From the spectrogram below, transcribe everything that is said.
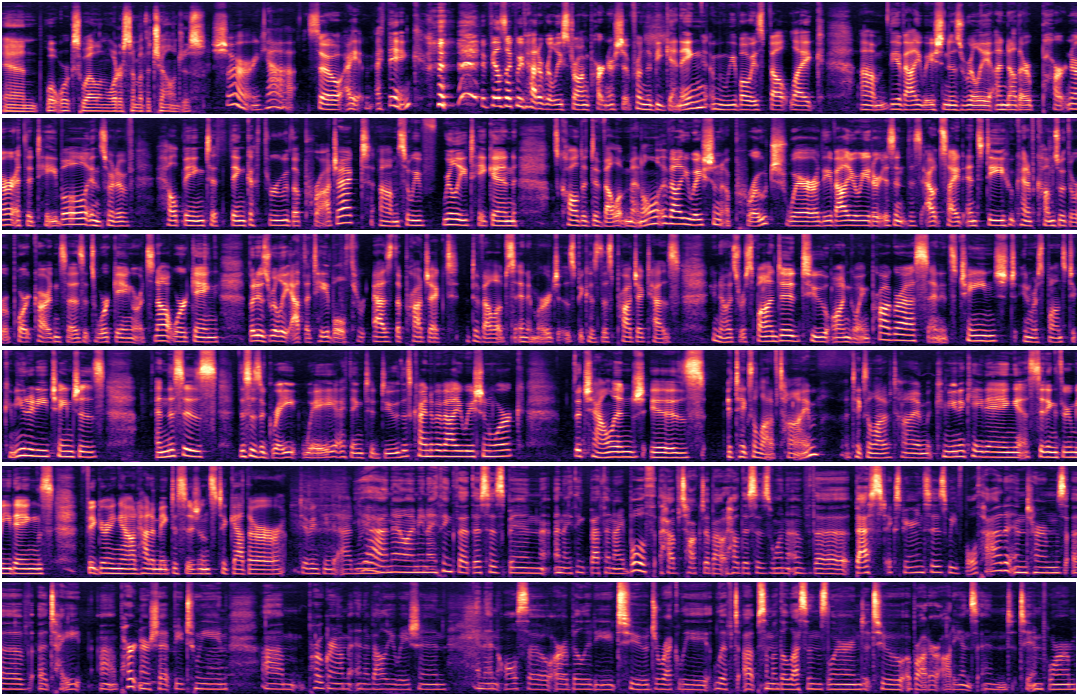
and what works well and what are some of the challenges? Sure, yeah. So I, I think it feels like we've had a really strong partnership from the beginning. I mean, we've always felt like um, the evaluation is really another partner at the table in sort of helping to think through the project. Um, so we've really taken it's called a developmental evaluation approach, where the evaluator isn't this outside entity who kind of comes with a report card and says it's working or it's not working, but is really at the table th- as the project develops and emerges. Because this project has, you know, it's responded to ongoing progress and it's changed in response to community changes. And this is this is a great way, I think, to do this kind of evaluation work. The challenge is it takes a lot of time. It takes a lot of time communicating, sitting through meetings, figuring out how to make decisions together. Do you have anything to add, Marina? Yeah, no, I mean, I think that this has been, and I think Beth and I both have talked about how this is one of the best experiences we've both had in terms of a tight uh, partnership between um, program and evaluation, and then also our ability to directly lift up some of the lessons learned to a broader audience and to inform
